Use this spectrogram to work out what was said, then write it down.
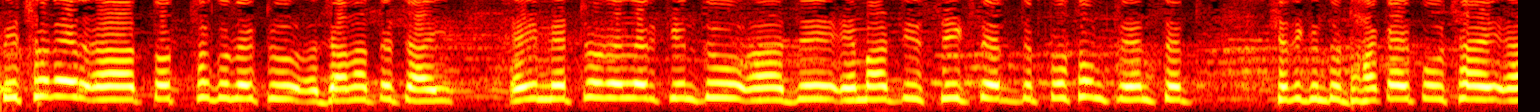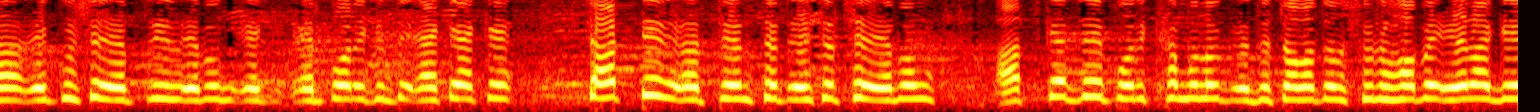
পিছনের তথ্যগুলো একটু জানাতে চাই, এই মেট্রো রেলের কিন্তু যে এমআরটি সিক্স এর যে প্রথম ট্রেন সেট সেটি কিন্তু ঢাকায় পৌঁছায় একুশে এপ্রিল এবং এরপরে কিন্তু একে একে চারটি ট্রেন সেট এসেছে এবং আজকের যে পরীক্ষামূলক যে চলাচল শুরু হবে, এর আগে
